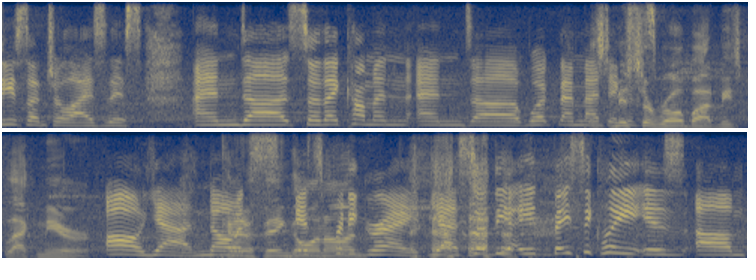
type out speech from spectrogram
decentralize this. And uh, so they come in and uh, work their magic. It's Mr. Robot meets Black Mirror. Oh yeah, no, kind it's, it's pretty on? great. Yeah, so the, it basically is um,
